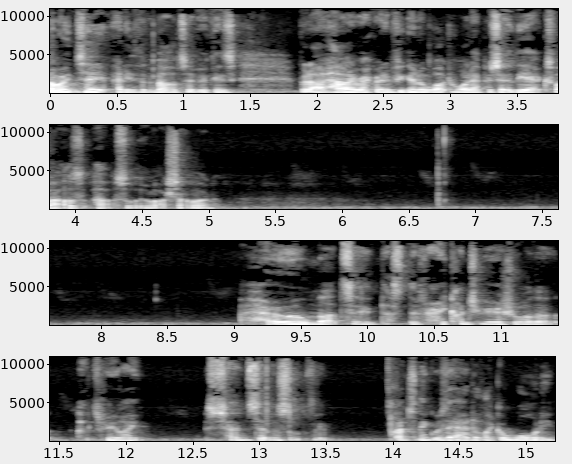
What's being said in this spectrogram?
I won't say anything about it because, but I'd highly recommend if you're going to watch one episode of The X-Files, absolutely watch that one. Home, that's a, that's the very controversial one. That, that's be like censored or something. I just think it was added like a warning.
